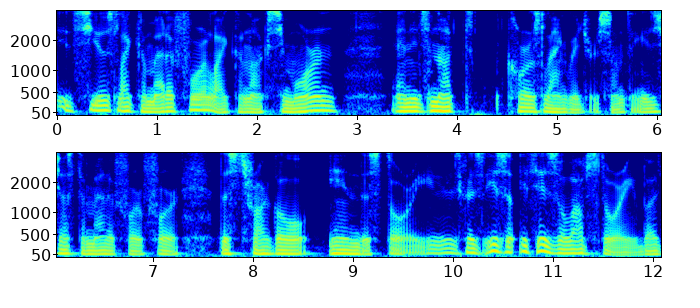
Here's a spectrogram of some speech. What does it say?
it's used like a metaphor, like an oxymoron, and it's not coarse language or something. It's just a metaphor for the struggle in the story because it's a, it is a love story. But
